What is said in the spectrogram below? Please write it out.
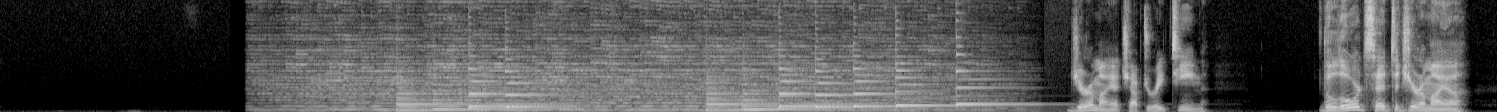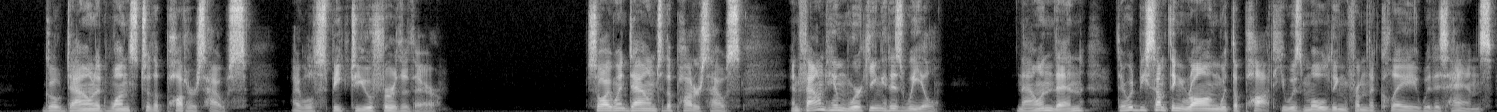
Jeremiah chapter 18 the Lord said to Jeremiah, Go down at once to the potter's house. I will speak to you further there. So I went down to the potter's house, and found him working at his wheel. Now and then there would be something wrong with the pot he was molding from the clay with his hands.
